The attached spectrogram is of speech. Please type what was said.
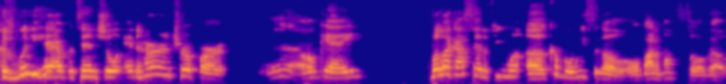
Because Wendy had potential, and her and Trip are yeah, okay. But like I said a few uh, a couple of weeks ago, or about a month or so ago,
